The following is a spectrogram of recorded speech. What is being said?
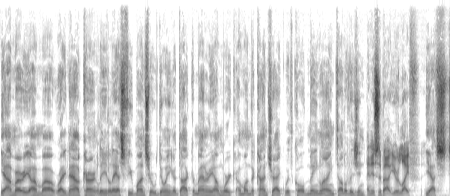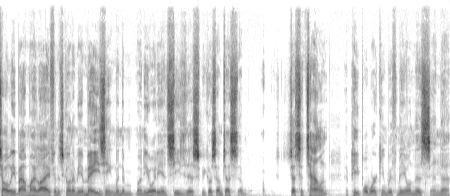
Yeah, Murray. I'm uh, right now currently the last few months we're doing a documentary. I'm work. I'm under contract with called Mainline Television. And this is about your life. Yes, totally about my life, and it's going to be amazing when the when the audience sees this because I'm just a, just a talent people working with me on this, and uh,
